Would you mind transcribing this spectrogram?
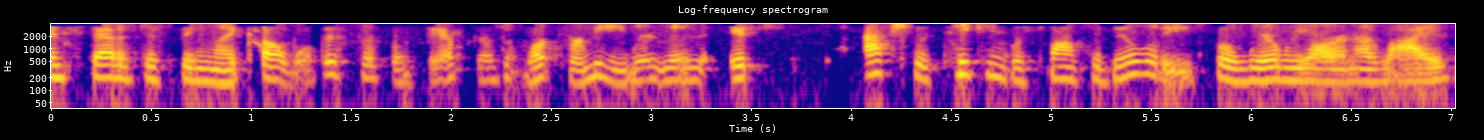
instead of just being like, oh, well, this circumstance doesn't work for me. And it's actually taking responsibility for where we are in our lives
